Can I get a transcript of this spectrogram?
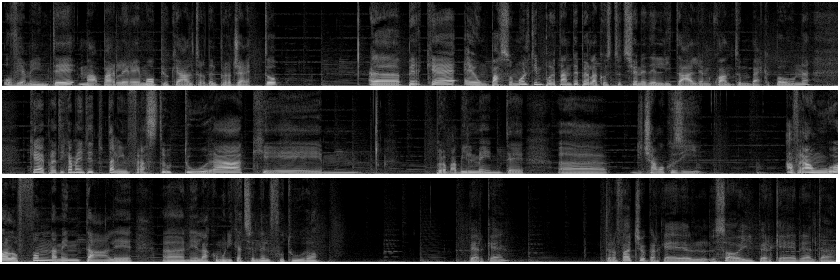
ovviamente, ma parleremo più che altro del progetto. eh, perché è un passo molto importante per la costruzione dell'Italian Quantum Backbone, che è praticamente tutta l'infrastruttura che mh, probabilmente, eh, diciamo così, avrà un ruolo fondamentale eh, nella comunicazione del futuro. Perché? Te lo faccio perché l- so il perché in realtà,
